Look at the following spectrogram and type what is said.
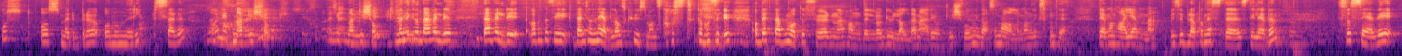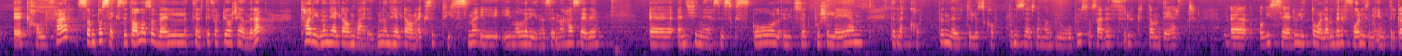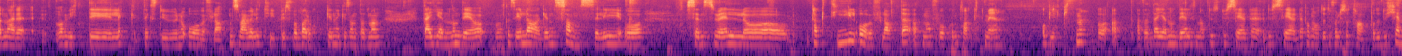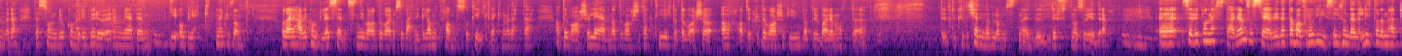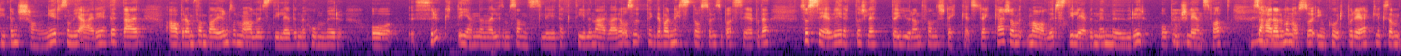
Ost og smørbrød og noen rips, er det? Og en liten artisjokk. En liten artisjokk. Men det er veldig, det er veldig hva man skal si, det er litt sånn nederlandsk husmannskost, kan man si. Og dette er på en måte før denne handelen og gullalderen er i ordentlig schwung. Da, så maler man liksom det, det man har hjemme. Hvis vi blar på neste stilleben, så ser vi eh, Kalfær, som på 60-tallet, altså vel 30-40 år senere, tar inn en helt annen verden, en helt annen eksotisme i, i maleriene sine. Her ser vi eh, en kinesisk skål, utsøkt porselen, denne koppen, Nautilus-koppen, som ser ut som en sånn globus, og så er det frukt dandert. Uh, og vi ser det jo litt dårlig, men dere får liksom inntrykk av den der vanvittig lekre teksturen og overflaten som er veldig typisk for barokken. ikke sant, at man det er gjennom det å hva skal si, lage en sanselig og sensuell og taktil overflate at man får kontakt med objektene. Og at, at det er gjennom det liksom, at du, du, ser det, du, ser det, på en måte, du får lyst til å ta på det, du kjenner det. Det er sånn du kommer i berøring med den, de objektene. ikke sant? Og det er her vi kommer til essensen i hva det var også Wergeland fant så tiltrekkende med dette. At det var så levende, at det var så taktilt, at det var så, ah, at det, det var så fint at du bare måtte du kunne kjenne blomstene, duften osv. Eh, ser vi på neste her igjen, så ser vi Dette er bare for å vise liksom den, litt av denne typen sjanger som vi er i. Dette er Abraham van Bayern som maler stilleben med hummer og frukt. Igjen denne liksom sanselige, taktile nærværet. Og så tenkte jeg bare neste også, hvis vi bare ser på det. Så ser vi rett og slett Juran van Strekk her, som maler stilleben med maurer og porselensfat. Så her har man også inkorporert liksom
